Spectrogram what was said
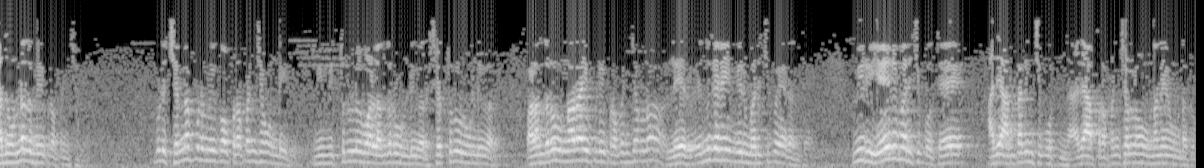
అది ఉండదు మీ ప్రపంచంలో ఇప్పుడు చిన్నప్పుడు మీకు ప్రపంచం ఉండేది. మీ మిత్రులు వాళ్ళందరూ ఉండేవారు శత్రువులు ఉండేవారు. వాళ్ళందరూ ఉన్నారా ఇప్పుడు ఈ ప్రపంచంలో? లేరు. ఎందుకని? మీరు మర్చిపోయారంతే. మీరు ఏది మర్చిపోతే అది అంతరించిపోతుంది. అది ఆ ప్రపంచంలో ఉండనే ఉండదు.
